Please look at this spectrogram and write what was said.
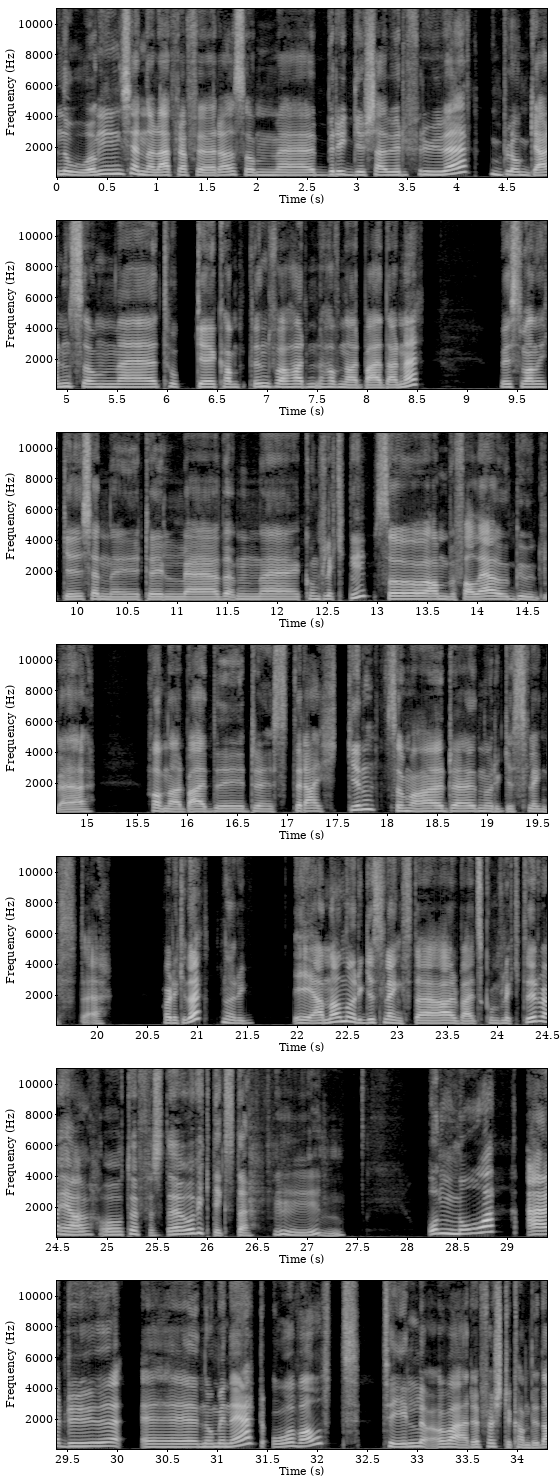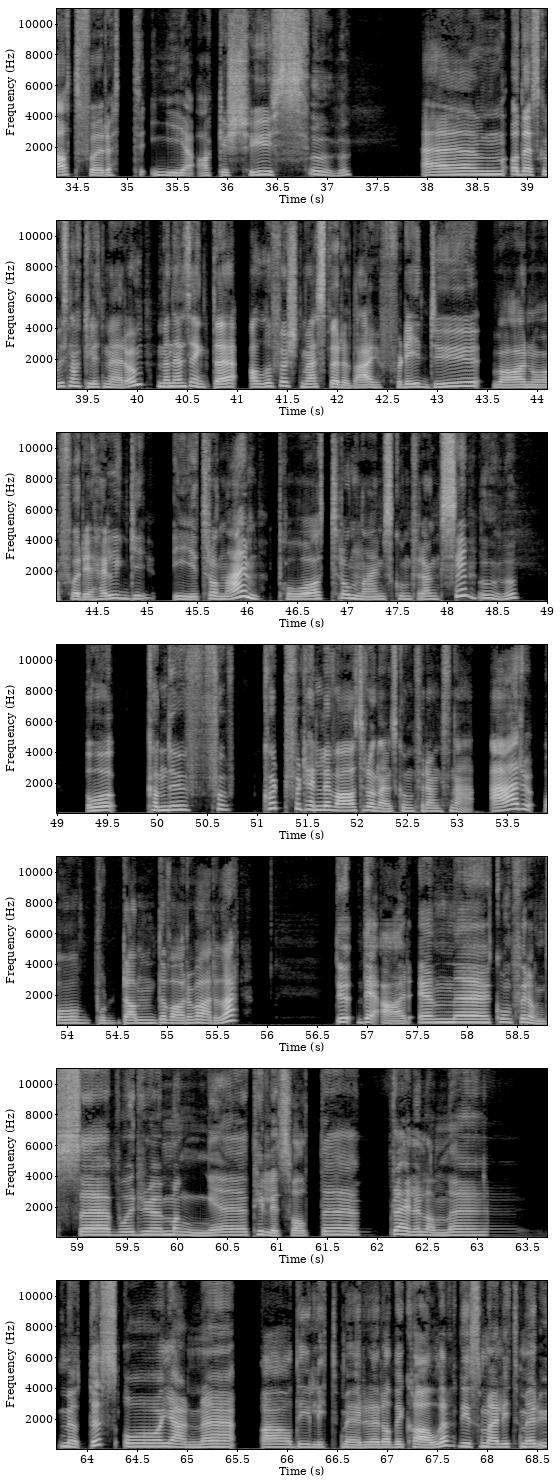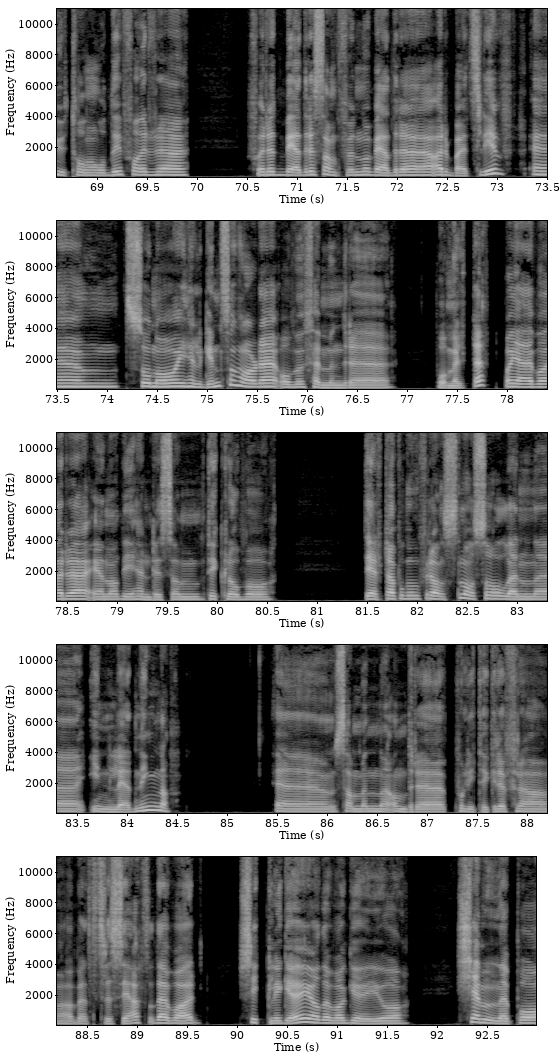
Noen kjenner deg fra før av som eh, bloggeren som eh, tok eh, kampen for havnearbeiderne. Hvis man ikke kjenner til eh, den konflikten, så anbefaler jeg å google havnearbeiderstreiken, som eh, Norges lengste Var det ikke det? Norge, en av Norges lengste arbeidskonflikter. Ja, og tøffeste og viktigste. Mm. Mm. Og nå er du eh, nominert og valgt til å være førstekandidat for Rødt i Akershus. Mm. Um, og det skal vi snakke litt mer om, men jeg tenkte aller først må jeg spørre deg, fordi du var nå forrige helg i Trondheim, på Trondheimskonferansen. Og kan du for kort fortelle hva Trondheimskonferansen er, og hvordan det var å være der? Det er en eh, konferanse hvor mange tillitsvalgte fra hele landet møtes, og gjerne av de litt mer radikale. De som er litt mer utålmodige for, eh, for et bedre samfunn og bedre arbeidsliv. Em, så nå i helgen så var det over 500 påmeldte, og jeg var eh, en av de heldige som fikk lov å delta på konferansen, og også holde en eh, innledning, da. Eh, sammen med andre politikere fra venstresida. Så det var skikkelig gøy, og det var gøy å kjenne på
